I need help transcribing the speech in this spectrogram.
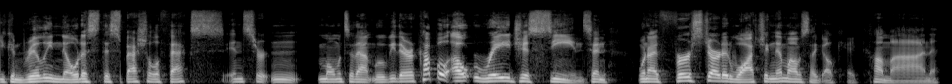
You can really notice the special effects in certain moments of that movie. There are a couple outrageous scenes. And when I first started watching them, I was like, okay, come on.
